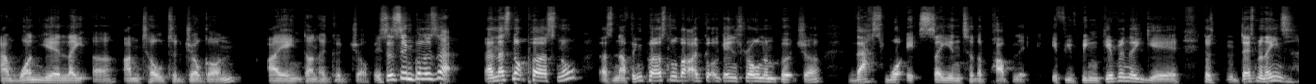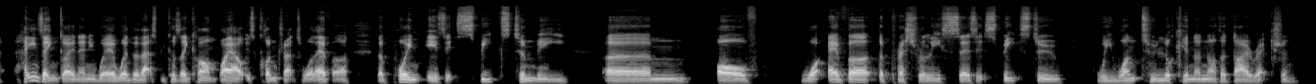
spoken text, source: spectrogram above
and one year later I'm told to jog on, I ain't done a good job. It's as simple as that. And that's not personal. That's nothing personal that I've got against Roland Butcher. That's what it's saying to the public. If you've been given a year, because Desmond Haynes, Haynes ain't going anywhere, whether that's because they can't buy out his contract or whatever. The point is, it speaks to me um, of whatever the press release says, it speaks to we want to look in another direction.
